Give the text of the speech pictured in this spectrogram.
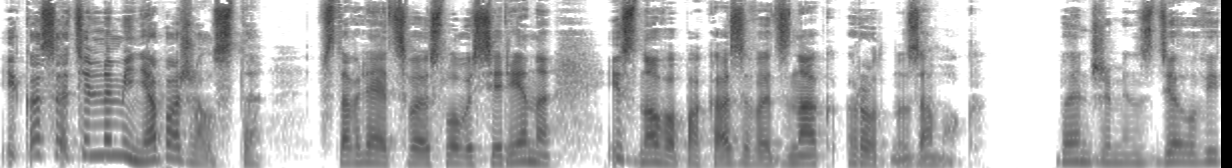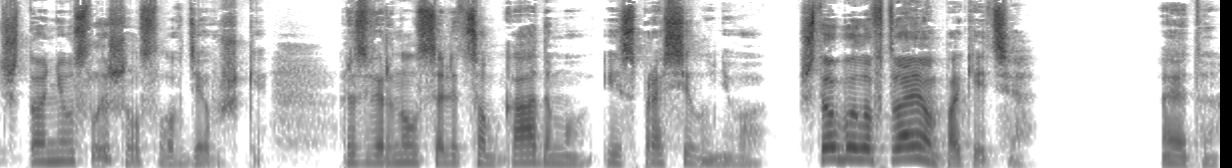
И касательно меня, пожалуйста». Вставляет свое слово сирена и снова показывает знак «рот на замок». Бенджамин сделал вид, что не услышал слов девушки, развернулся лицом к Адаму и спросил у него. «Что было в твоем пакете?» «Это».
